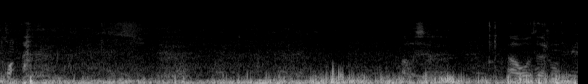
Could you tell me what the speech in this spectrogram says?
3. Arrosage en vue.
